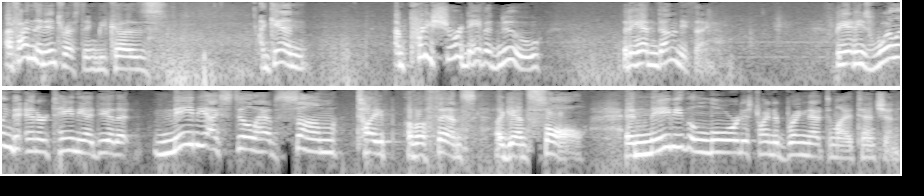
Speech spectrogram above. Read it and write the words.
I find that interesting because, again, I'm pretty sure David knew that he hadn't done anything. But yet he's willing to entertain the idea that maybe I still have some type of offense against Saul. And maybe the Lord is trying to bring that to my attention.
